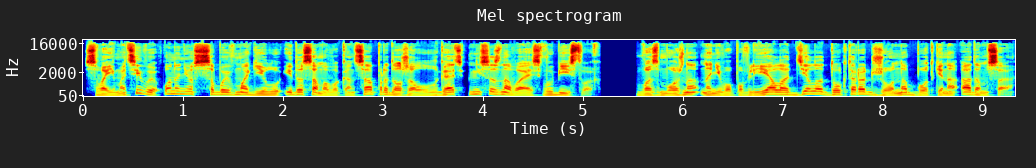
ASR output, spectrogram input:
Свои мотивы он унес с собой в могилу и до самого конца продолжал лгать, не сознаваясь в убийствах. Возможно, на него повлияло дело доктора Джона Боткина Адамса,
